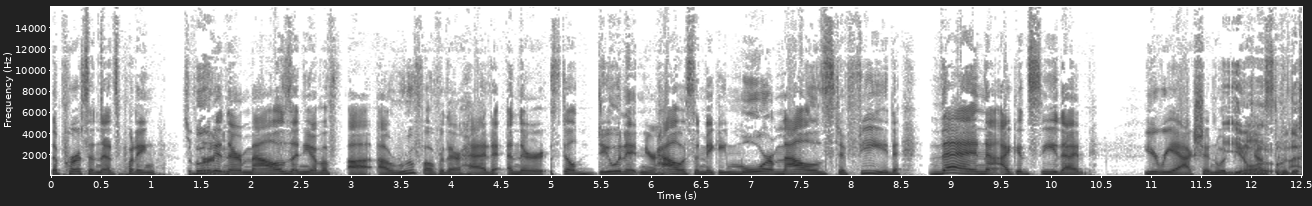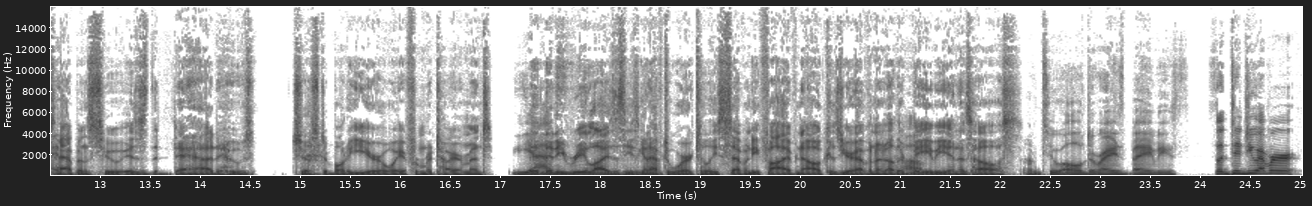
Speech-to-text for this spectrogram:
the person that's putting food in their mouths and you have a, a a roof over their head and they're still doing it in your house and making more mouths to feed, then I could see that your reaction would be you know who this happens to is the dad who's just about a year away from retirement. Yes. And then he realizes he's going to have to work till he's 75 now because you're having another Oh. baby in his house. I'm too old to raise babies. So, did you ever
